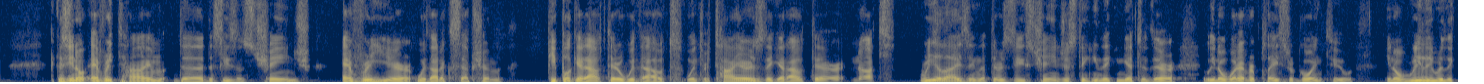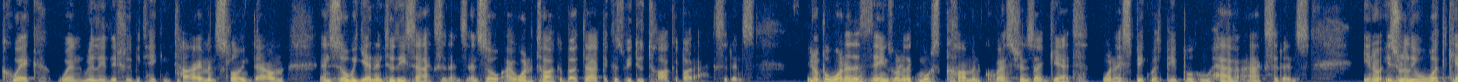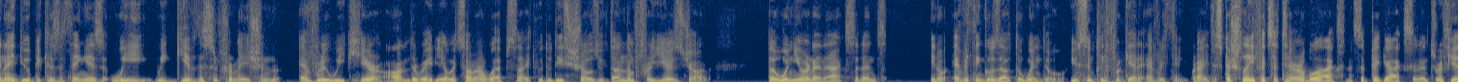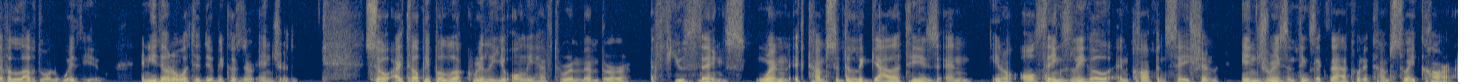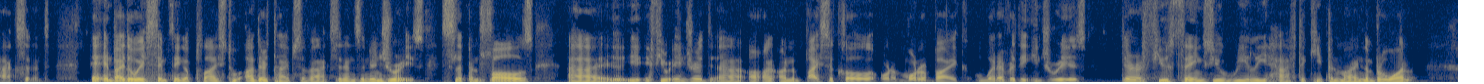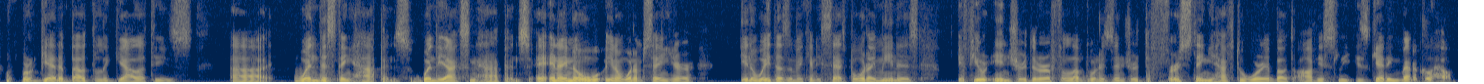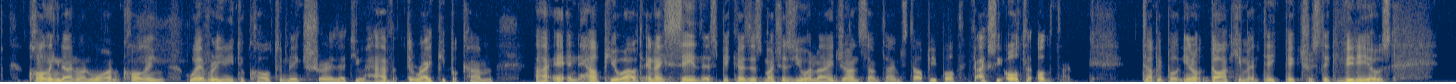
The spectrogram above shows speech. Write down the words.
Because, you know, every time the, the seasons change, every year, without exception, people get out there without winter tires. They get out there not realizing that there's these changes, thinking they can get to their, you know, whatever place they're going to, you know, really, really quick when really they should be taking time and slowing down. And so we get into these accidents. And so I want to talk about that because we do talk about accidents, you know, but one of the things, one of the most common questions I get when I speak with people who have accidents you know is really what can i do? Because the thing is we we give this information every week here on the radio. It's on our website. We do these shows. We've done them for years john. But when you're in an accident you know everything goes out the window. You simply forget everything right? Especially if it's a terrible accident it's a big accident or if you have a loved one with you and you don't know what to do because they're injured. So i tell people look really you only have to remember a few things when it comes to the legalities and you know all things legal and compensation injuries and things like that when it comes to a car accident. And, and by the way same thing applies to other types of accidents and injuries. Slip and falls uh, if you're injured uh, on, on, a bicycle or a motorbike whatever the injury is there are a few things you really have to keep in mind. Number one forget about the legalities uh, when this thing happens when the accident happens. And, and i know you know what i'm saying here in a way doesn't make any sense but what i mean is if you're injured or if a loved one is injured, the first thing you have to worry about, obviously, is getting medical help, calling 911, calling whoever you need to call to make sure that you have the right people come uh, and help you out. And I say this because as much as you and I, John, sometimes tell people, actually all, t- all the time, tell people, you know, document, take pictures, take videos.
